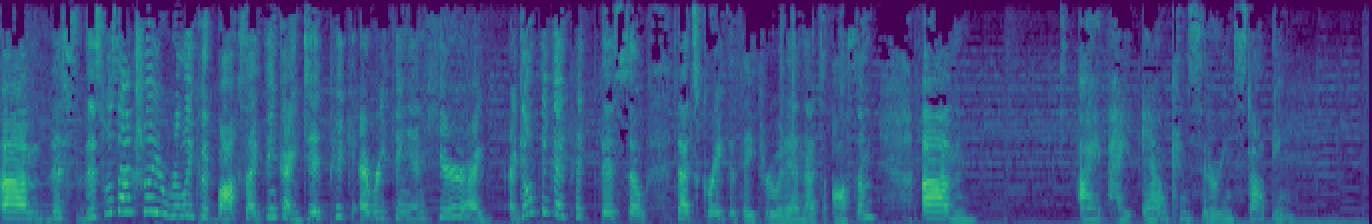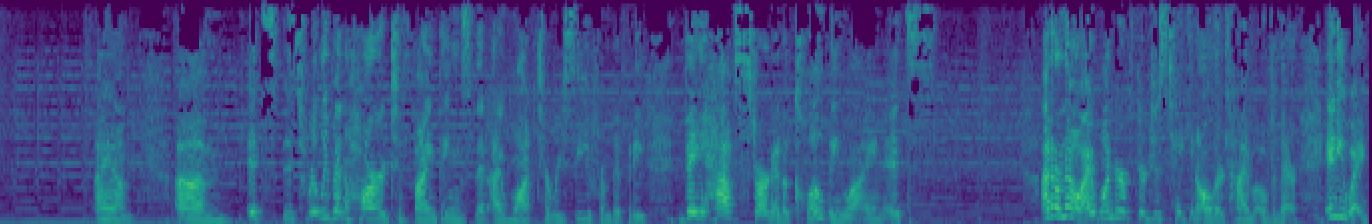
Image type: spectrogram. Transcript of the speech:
um, this this was actually a really good box. I think I did pick everything in here. I, I don't think I picked this, so that's great that they threw it in. That's awesome. Um, I, I am considering stopping. I am. Um, it's, it's really been hard to find things that I want to receive from Bibbidi. They have started a clothing line. It's, I don't know. I wonder if they're just taking all their time over there. Anyway,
